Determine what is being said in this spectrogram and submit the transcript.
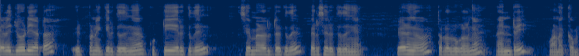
ஏழு ஜோடியாட்ட விற்பனைக்கு இருக்குதுங்க. குட்டி இருக்குது செம்மி இருக்குது பெருசு இருக்குதுங்க. வேணுங்கிறவங்க தொடர்பு கொள்ளுங்கள் நன்றி வணக்கம்.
